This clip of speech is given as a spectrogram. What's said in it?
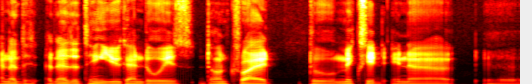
another another thing you can do is don't try to mix it in a uh,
